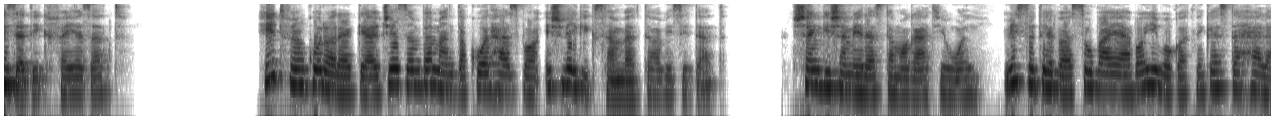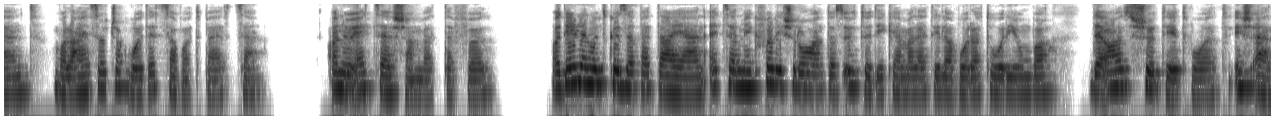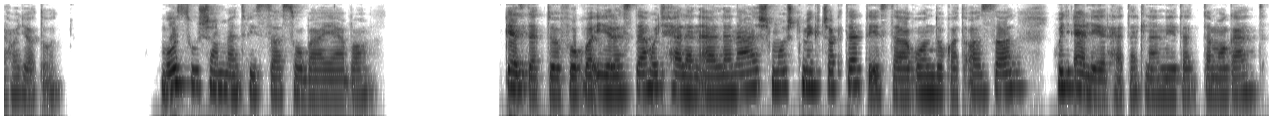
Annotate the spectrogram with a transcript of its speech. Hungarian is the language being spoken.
Tizedik fejezet Hétfőn kora reggel Jason bement a kórházba, és végig szenvedte a vizitet. Senki sem érezte magát jól. Visszatérve a szobájába hívogatni kezdte Helent, valahányszor csak volt egy szabad perce. A nő egyszer sem vette föl. A délelőtt közepetáján egyszer még föl is rohant az ötödik emeleti laboratóriumba, de az sötét volt, és elhagyatott. Bosszúsan ment vissza a szobájába. Kezdettől fogva érezte, hogy Helen ellenállás most még csak tetézte a gondokat azzal, hogy elérhetetlenné tette magát.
